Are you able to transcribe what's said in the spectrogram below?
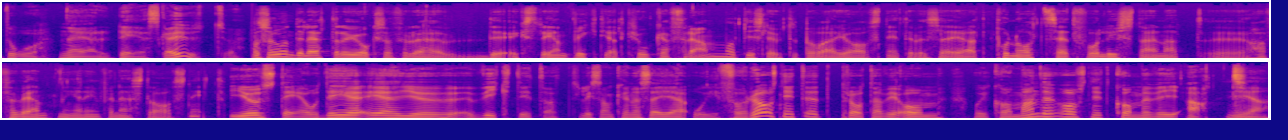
då när det ska ut. Och så underlättar det ju också för det här det är extremt viktiga att kroka framåt i slutet på varje avsnitt. Det vill säga att på något sätt få lyssnaren att uh, ha förväntningar inför nästa avsnitt. Just det, och det är ju viktigt att liksom kunna säga och i förra avsnittet pratar vi om och i kommande avsnitt kommer vi att. Ja.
